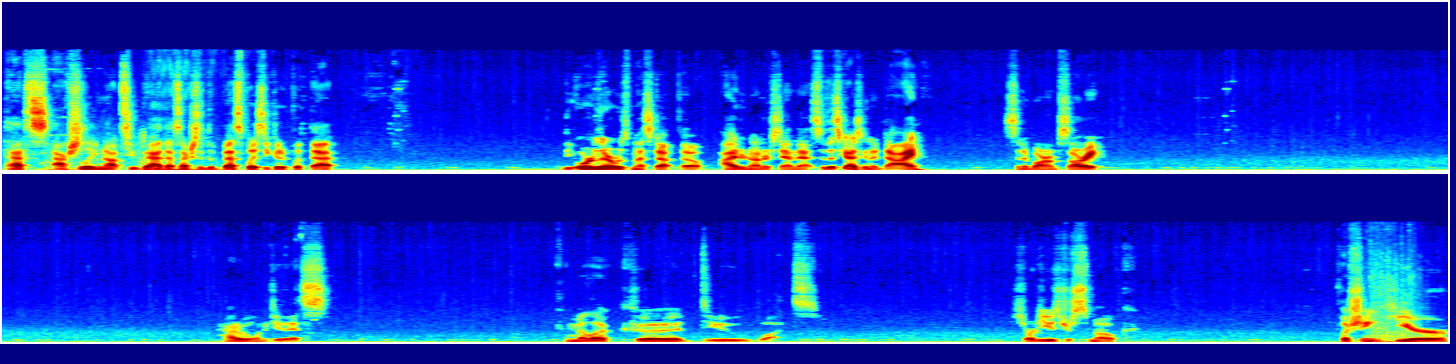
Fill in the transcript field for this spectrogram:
that's actually not too bad. That's actually the best place he could have put that. The order there was messed up, though. I do not understand that. So this guy's to die? Cinnabar, I'm sorry. How do we want to do this? Camilla could do what? She already used your smoke. Pushing here.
